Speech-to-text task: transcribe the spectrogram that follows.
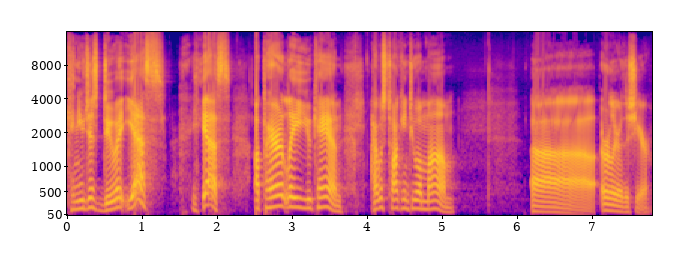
Can you just do it? Yes. Yes. Apparently you can. I was talking to a mom uh, earlier this year,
